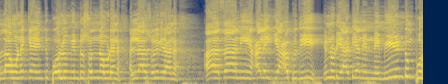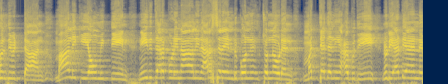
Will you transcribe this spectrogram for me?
அல்லாஹ் உனக்கே அனைத்து போலும் என்று சொன்னவுடன் அல்லாஹ் சொல்கிறான் ஆதானி அலைய அபுதி. என்னுடைய அடியான் என்னை மீண்டும் புகழ்ந்து விட்டான். மாலிக்கு யௌமித்தீன். நீதி தரக்கூடிய நாளின் அரசரை என்று சொன்னவுடன் மத்தியதனி அபுதி. என்னுடைய அடியான் என்னை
